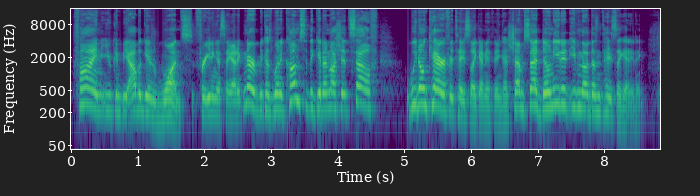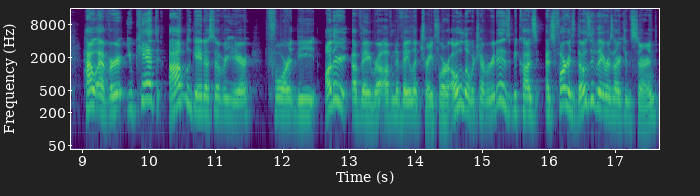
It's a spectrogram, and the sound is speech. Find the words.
fine, you can be obligated once for eating a sciatic nerve because when it comes to the Gidanasha itself, we don't care if it tastes like anything. Hashem said, don't eat it even though it doesn't taste like anything. However, you can't obligate us over here for the other Avera of Nevela, Treifa, or Ola, whichever it is, because as far as those Averas are concerned,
